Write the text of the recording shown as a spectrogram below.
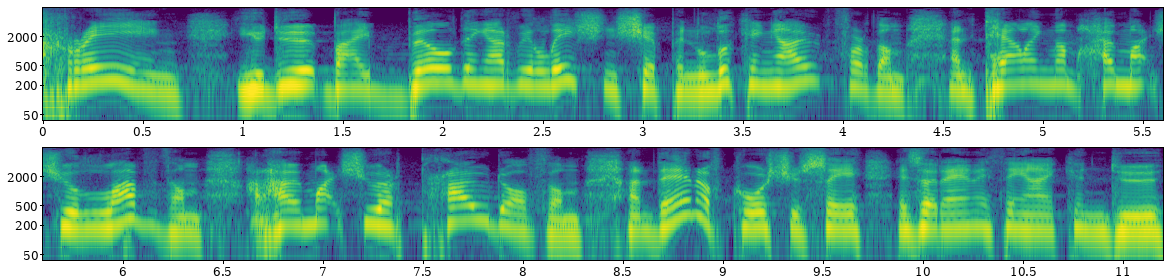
praying. You do it by building a relationship and looking out for them and telling them how much you love them and how much you are proud of them. And then, of course, you say, Is there anything I can do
